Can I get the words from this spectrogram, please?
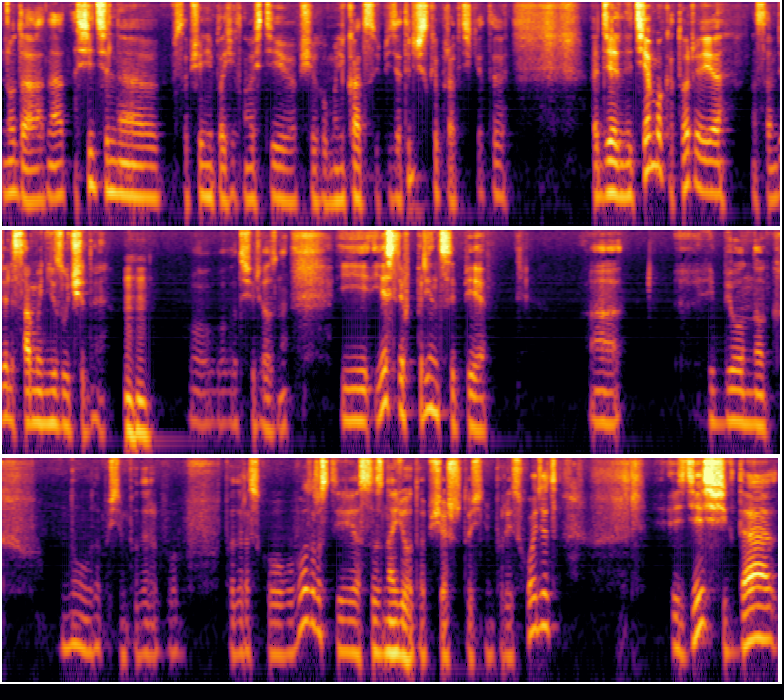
Ну да, относительно сообщений плохих новостей вообще коммуникации в педиатрической практике, это отдельная тема, которая на самом деле самая неизученная. Угу. Вот серьезно. И если, в принципе, а, ребенок, ну, допустим, подросткового возраста и осознает вообще, что с ним происходит, здесь всегда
